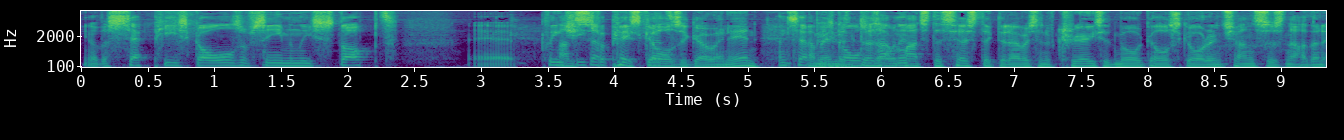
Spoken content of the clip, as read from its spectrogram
You know, the set piece goals have seemingly stopped. Uh, clean and sheets for piece goals are going in. And set I mean, goals there's that mad in. statistic that Everton have created more goal scoring chances now than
